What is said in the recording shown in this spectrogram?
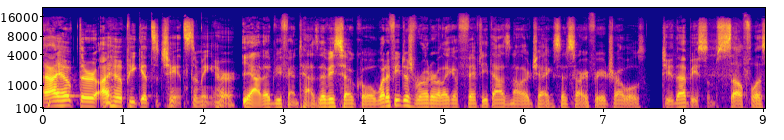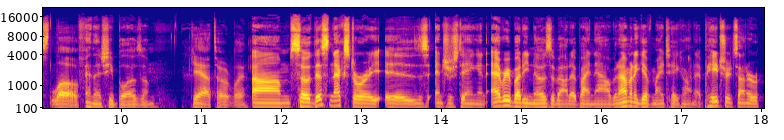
I hope there. I hope he gets a chance to meet her. Yeah, that'd be fantastic. That'd be so cool. What if he just wrote her like a fifty thousand dollar check and said sorry for your troubles, Dude, that'd be some selfless love. and then she blows him? Yeah, totally. Um, so this next story is interesting, and everybody knows about it by now. But I'm going to give my take on it. Patriots under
